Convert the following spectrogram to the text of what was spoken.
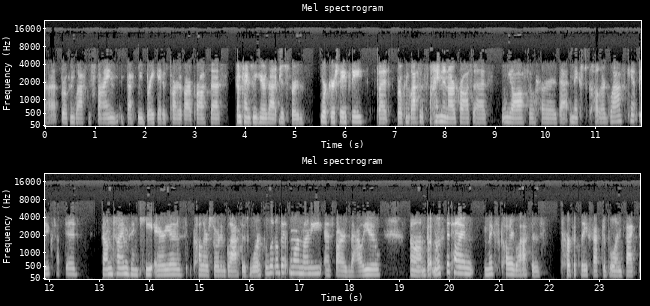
Uh, broken glass is fine. In fact, we break it as part of our process. Sometimes we hear that just for worker safety, but broken glass is fine in our process we also heard that mixed color glass can't be accepted. Sometimes in key areas, color sorted glass is worth a little bit more money as far as value. Um, but most of the time, mixed color glass is perfectly acceptable. In fact,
